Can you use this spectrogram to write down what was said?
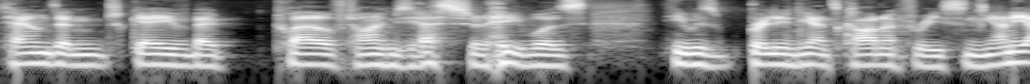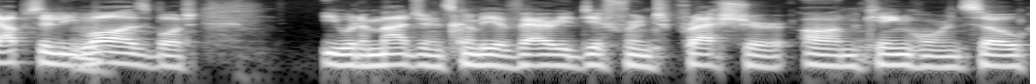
Townsend gave about 12 times yesterday was he was brilliant against Connacht recently. And he absolutely mm. was, but you would imagine it's going to be a very different pressure on Kinghorn. So,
